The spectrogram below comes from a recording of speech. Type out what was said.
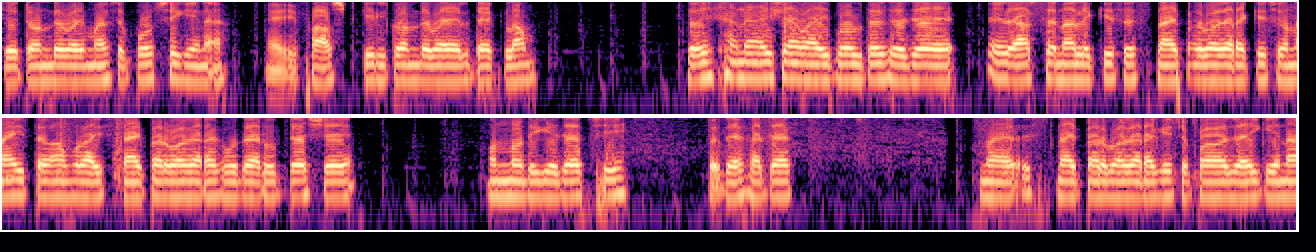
যে টন্ডে ভাই মাসে পড়ছে কিনা। এই ফার্স্ট কিল টন্ডে ভাইয়ের দেখলাম। তো এখানে আইসা ভাই বলতেছে যে আর্সেনালে কিছু স্নাইপার বাগেরা কিছু নাই, তো আমরা স্নাইপার বাগেরা খোঁজার উদ্দেশ্যে অন্যদিকে যাচ্ছি। তো দেখা যাক। স্নাইপার বাগেরা কিছু পাওয়া যায় কিনা?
